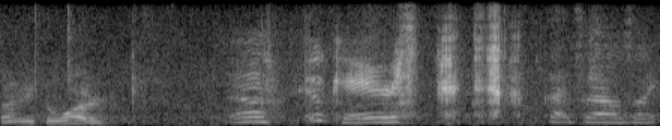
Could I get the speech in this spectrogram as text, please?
underneath the water. Uh, who cares? That's what I was like.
